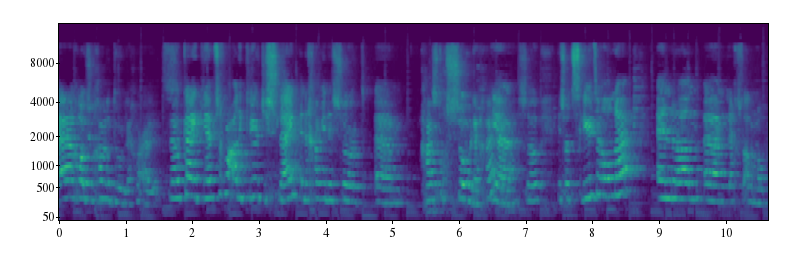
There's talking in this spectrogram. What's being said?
Uh, Roos, hoe gaan we dat doen? Leg maar uit. Nou kijk, je hebt zeg maar al die kleurtjes slijm. En dan gaan we in een soort... Um, Gaan ze toch zo leggen? Ja, zo. Een soort slier te rollen. En dan um, leggen ze allemaal op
